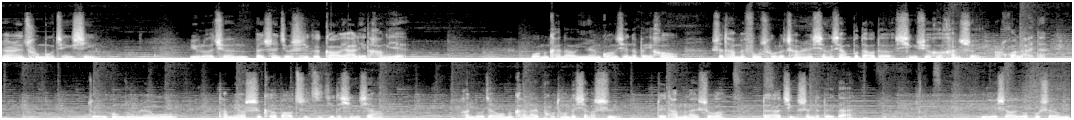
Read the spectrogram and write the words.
让人触目惊心。娱乐圈本身就是一个高压力的行业，我们看到艺人光鲜的背后，是他们付出了常人想象不到的心血和汗水而换来的。作为公众人物，他们要时刻保持自己的形象，很多在我们看来普通的小事，对他们来说都要谨慎的对待。因为稍有不慎，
